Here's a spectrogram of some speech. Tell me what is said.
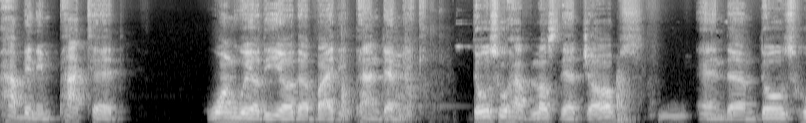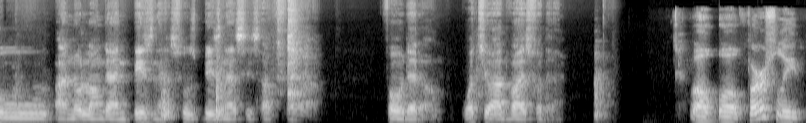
have been impacted one way or the other by the pandemic? Those who have lost their jobs, and um, those who are no longer in business, whose businesses have uh, folded up? What's your advice for them? Well, well, firstly,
